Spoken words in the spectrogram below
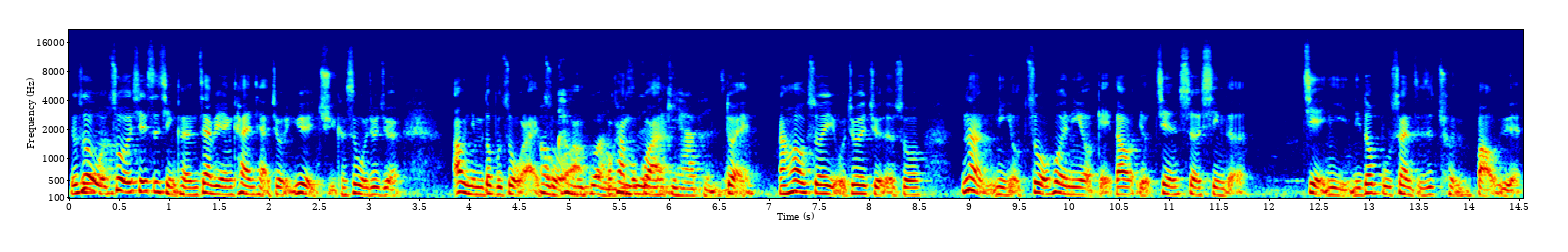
有时候我做一些事情，可能在别人看起来就越矩，可是我就觉得。啊！你们都不做，我来做啊！我看不惯，对，然后所以我就会觉得说，那你有做，或者你有给到有建设性的建议，你都不算只是纯抱怨，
